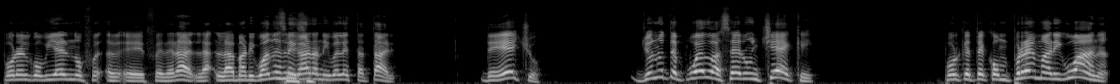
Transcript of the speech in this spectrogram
por el gobierno fe- eh, eh, federal. La, la marihuana es Sí, legal sí. a nivel estatal. De hecho, yo no te puedo hacer un cheque porque te compré marihuana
